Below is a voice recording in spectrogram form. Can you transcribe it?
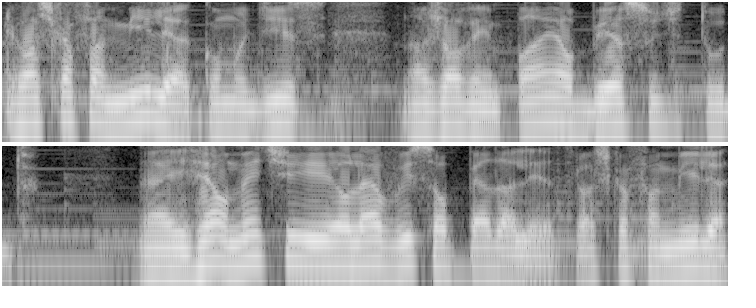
Eu acho que a família, como diz na Jovem Pan, é o berço de tudo. Né? E realmente eu levo isso ao pé da letra. Eu acho que a família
